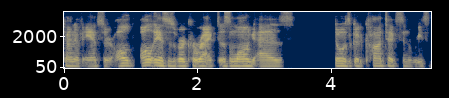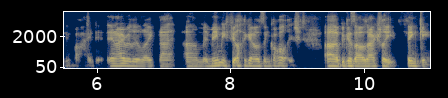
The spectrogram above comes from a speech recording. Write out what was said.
kind of answer. All all answers were correct as long as there was good context and reasoning behind it, and I really liked that. Um, it made me feel like I was in college uh, because I was actually thinking,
